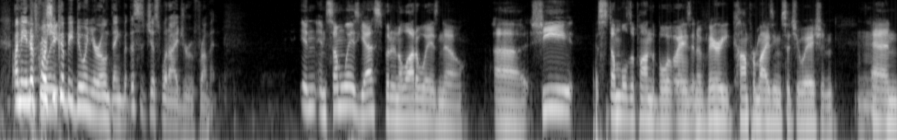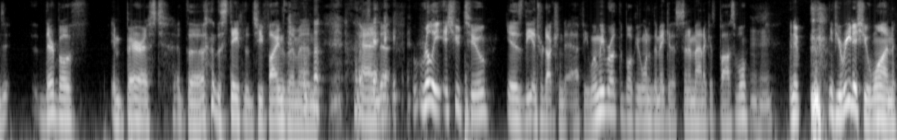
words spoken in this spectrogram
I mean, of course, you could be doing your own thing, but this is just what I drew from it. in in some ways yes, but in a lot of ways no. Uh, she stumbles upon the boys in a very compromising situation, and they're both embarrassed at the the state that she finds them in. And uh, really, issue two is the introduction to Effie. When we wrote the book, we wanted to make it as cinematic as possible. And if if you read issue one,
